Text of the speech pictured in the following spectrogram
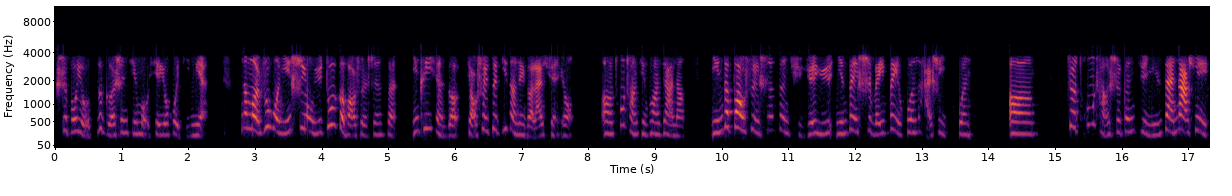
是否有资格申请某些优惠抵免。那么，如果您适用于多个报税身份，您可以选择缴税最低的那个来选用。呃，通常情况下呢，您的报税身份取决于您被视为未婚还是已婚。嗯、呃，这通常是根据您在纳税、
